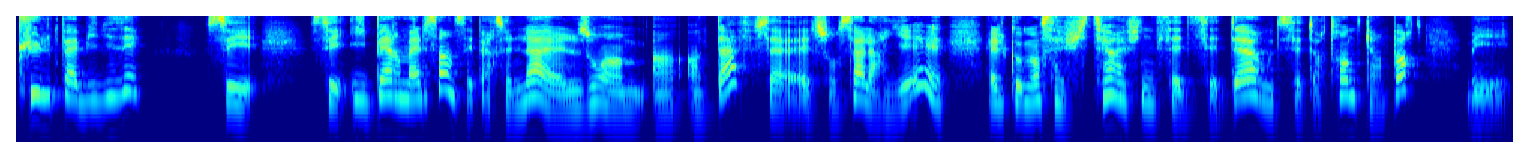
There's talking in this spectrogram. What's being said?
culpabiliser. C'est, hyper malsain. Ces personnes-là, elles ont un, un, taf, elles sont salariées, elles commencent à 8h et finissent à 17h ou 17h30, qu'importe. Mais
